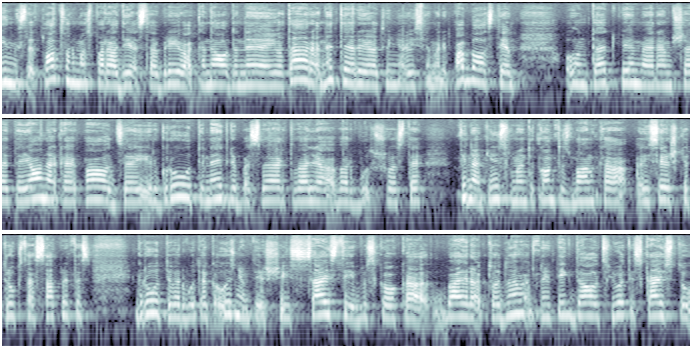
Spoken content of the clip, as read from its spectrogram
investēt platformās, parādījās tā brīvā, ka nauda neejot ārā, netērējot viņu ar visiem arī pabalstiem. Un tad, piemēram, šai jaunākajai paudzei ir grūti, negribas vērt vaļā varbūt šos finanšu instrumentu kontus bankā, īpaši, ka trūkstās sapratnes. Grūti varbūt kā uzņemties šīs saistības, kaut kā vairāk to domāt. Un ir tik daudz ļoti skaistu,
